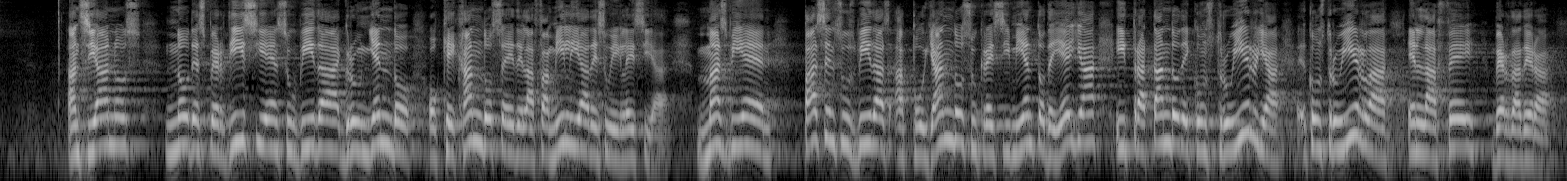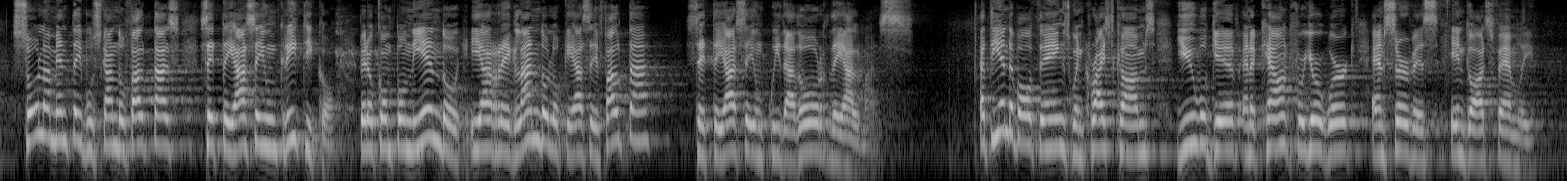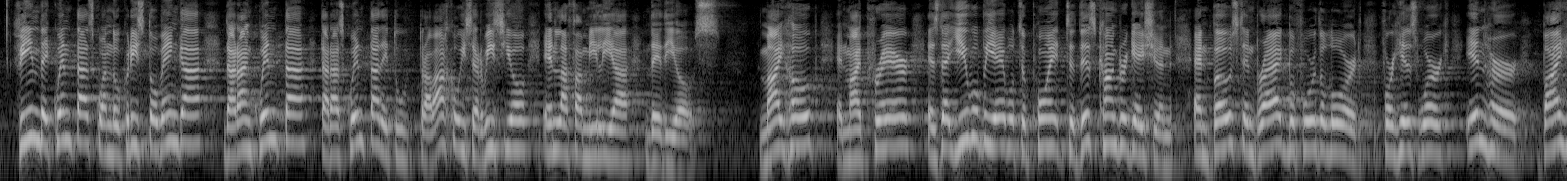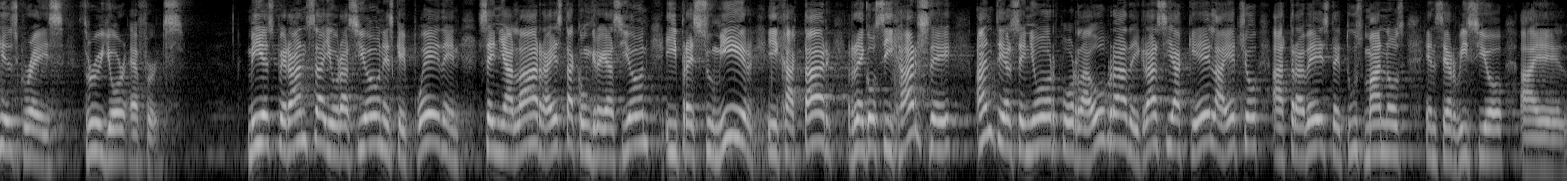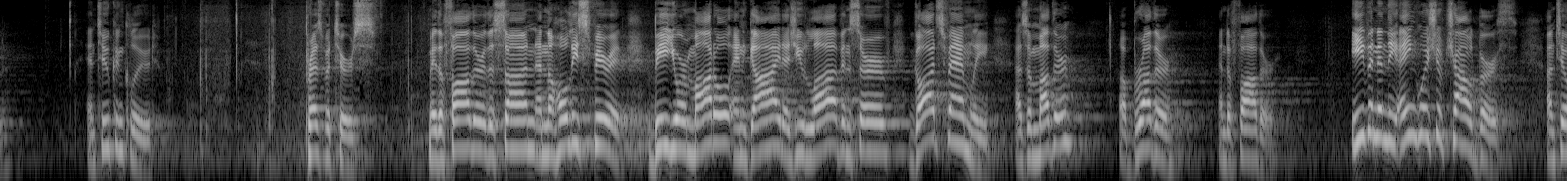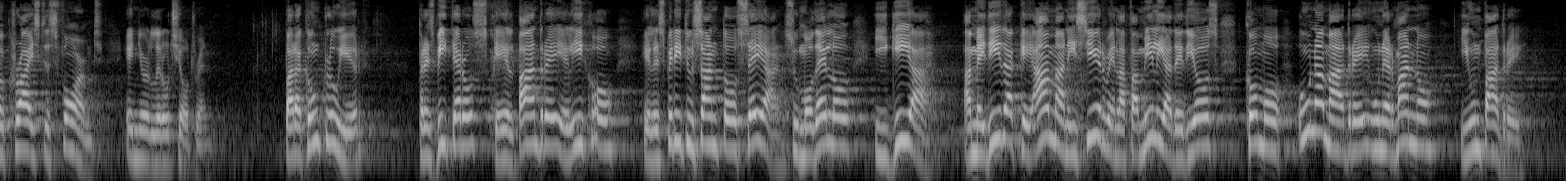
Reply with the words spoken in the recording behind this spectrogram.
Ancianos, no desperdicie en su vida gruñendo o quejándose de la familia de su iglesia. Más bien, pasen sus vidas apoyando su crecimiento de ella y tratando de construirla, construirla en la fe verdadera. Solamente buscando faltas se te hace un crítico, pero componiendo y arreglando lo que hace falta, se te hace un cuidador de almas. At the end of all things, when Christ comes, you will give an account for your work and service in God's family. Fin de cuentas, cuando Cristo venga, darán cuenta, darás cuenta de tu trabajo y servicio en la familia de Dios. My hope and my prayer is that you will be able to point to this congregation and boast and brag before the Lord for his work in her by his grace through your efforts. Mi esperanza y oración es que pueden señalar a esta congregación y presumir y jactar, regocijarse ante el Señor por la obra de gracia que Él ha hecho a través de tus manos en servicio a Él. And to conclude, presbyters, May the Father, the Son, and the Holy Spirit be your model and guide as you love and serve God's family as a mother, a brother, and a father, even in the anguish of childbirth until Christ is formed in your little children. Para concluir, presbíteros, que el Padre, el Hijo, el Espíritu Santo sea su modelo y guía a medida que aman y sirven la familia de Dios como una madre, un hermano y un padre,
